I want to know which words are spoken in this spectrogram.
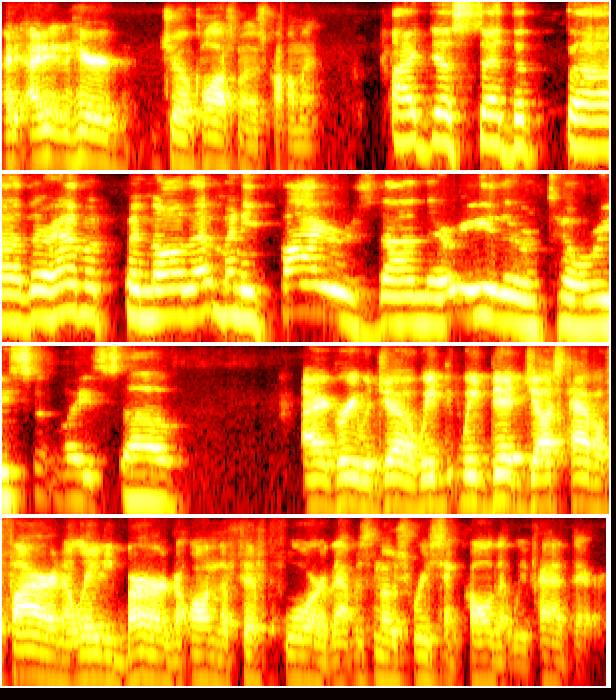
I, I didn't hear Joe Colosimo's comment. I just said that, uh, there haven't been all that many fires down there either until recently, so. I agree with Joe. We, we did just have a fire and a lady burned on the fifth floor. That was the most recent call that we've had there.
